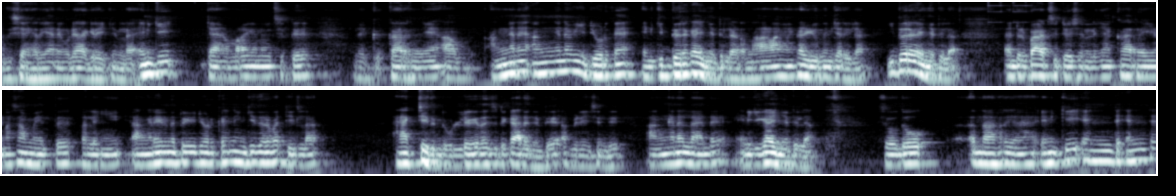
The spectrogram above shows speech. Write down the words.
അത് ഷെയർ ചെയ്യാനും കൂടി ആഗ്രഹിക്കുന്നില്ല. എനിക്ക് ക്യാമറ ഇങ്ങനെ വെച്ചിട്ട് ലൈക്ക് കരഞ്ഞ് അങ്ങനെ അങ്ങനെ വീഡിയോ എടുക്കാൻ എനിക്ക് ഇതുവരെ കഴിഞ്ഞിട്ടില്ല കേട്ടോ നാളെ അങ്ങനെ കഴിയുമെന്ന് എനിക്കറിയില്ല. ഇതുവരെ കഴിഞ്ഞിട്ടില്ല. എന്റെ ഒരു ബാഡ് സിറ്റുവേഷനിൽ ഞാൻ കരയണ സമയത്ത് അല്ലെങ്കിൽ അങ്ങനെ ഇരുന്നിട്ട് വീഡിയോ എടുക്കാൻ എനിക്ക് ഇതുവരെ പറ്റിയിട്ടില്ല. ആക്ട് ചെയ്തിട്ടുണ്ട്. ഉള്ളിയൊക്കെ വെച്ചിട്ട് കരഞ്ഞിട്ട് അഭിനയിച്ചിട്ടുണ്ട്. അങ്ങനെ അല്ലാണ്ട് എനിക്ക് കഴിഞ്ഞിട്ടില്ല. സോ ഇതോ എന്താ പറയുക എനിക്ക് എന്റെ എന്റെ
